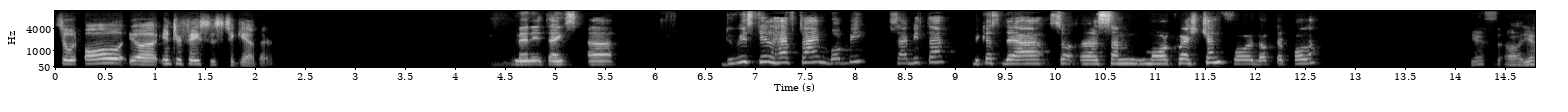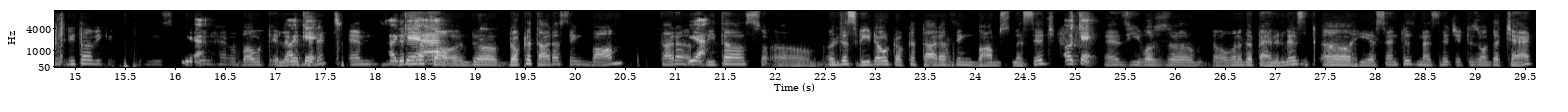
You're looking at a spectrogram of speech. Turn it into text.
So it all uh, interfaces together. Many thanks. Uh, do we still have time, Bobby, Sabita? Because there are so, uh, some more questions for Dr. Paula. Yes, uh, yes, Rita, we, can- we Yeah. still have about eleven Okay. minutes and Okay, is a uh, call, the Dr. Tara Singh Bam. Tara, Yeah. Rita, uh, I'll just read out Dr. Tara Singh Bam's message Okay, as he was um, uh, one of the panelists. Uh, he has sent his message. It is on the chat,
